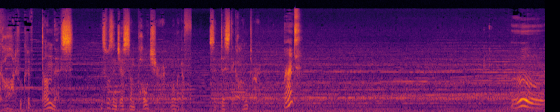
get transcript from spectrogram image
God, who could have done this? This wasn't just some poacher, more like a f- sadistic hunter. What? Ooh.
